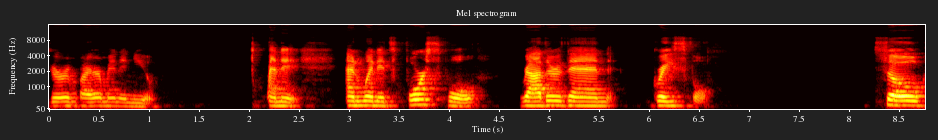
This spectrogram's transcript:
your environment and you. And it and when it's forceful rather than graceful. So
